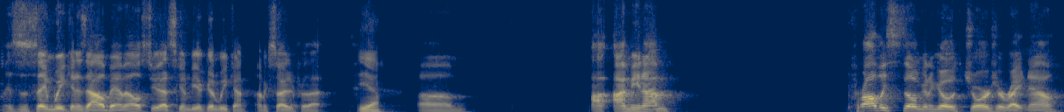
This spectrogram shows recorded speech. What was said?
This is the same weekend as Alabama LSU. That's going to be a good weekend. I'm excited for that. Yeah. Um, I, I mean, I'm probably still going to go with Georgia right now.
